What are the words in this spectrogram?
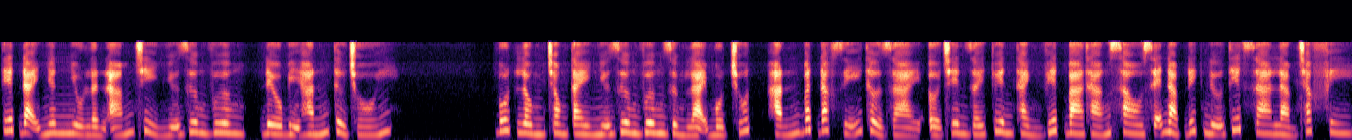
Tiết Đại Nhân nhiều lần ám chỉ Nhữ Dương Vương, đều bị hắn từ chối. Bút lông trong tay Nhữ Dương Vương dừng lại một chút, hắn bất đắc dĩ thở dài, ở trên giấy tuyên thành viết ba tháng sau sẽ nạp đích nữ tiết ra làm chắc phi.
